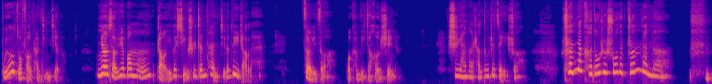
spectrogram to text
不要做房产经纪了，你让小月帮忙找一个刑事侦探局的队长来做一做。我看比较合适呢。诗雅马上嘟着嘴说：“人家可都是说的真的呢。”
